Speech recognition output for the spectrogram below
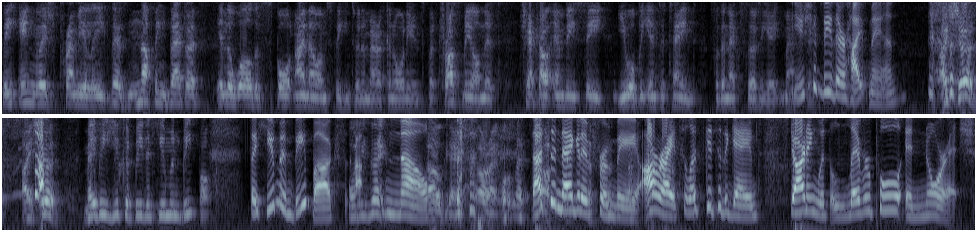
the English Premier League, there's nothing better in the world of sport. And I know I'm speaking to an American audience, but trust me on this. Check out NBC. You will be entertained for the next 38 matches. You should be their hype man. I should. I should. Maybe you could be the human beatbox. The human beatbox. What do you think? Uh, no. Okay. All right. Well, let's. That's a negative from me. All right, so let's get to the games, starting with Liverpool and Norwich.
